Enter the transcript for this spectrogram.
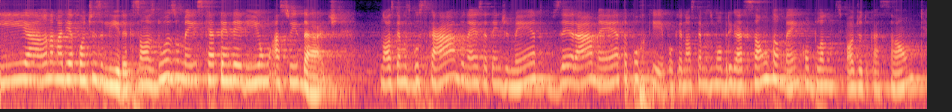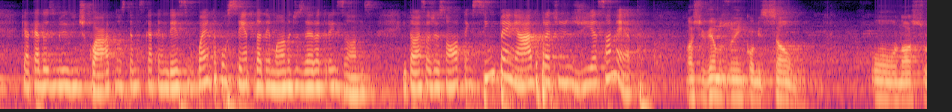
e a Ana Maria Fontes Lira, que são as duas UMEIs que atenderiam a sua idade. Nós temos buscado né, esse atendimento, zerar a meta, por quê? Porque nós temos uma obrigação também com o Plano Municipal de Educação, que até 2024 nós temos que atender 50% da demanda de 0 a 3 anos. Então, essa gestão tem se empenhado para atingir essa meta. Nós tivemos em comissão com o nosso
